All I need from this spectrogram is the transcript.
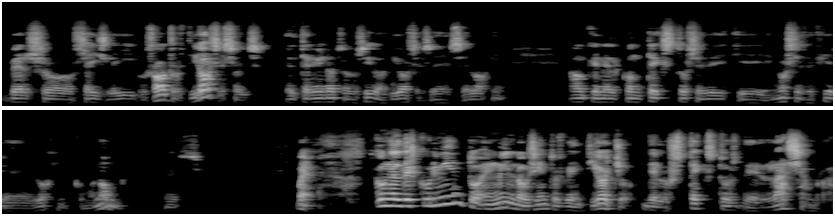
verso 6 leí, vosotros dioses sois. El término traducido a dioses es Elohim, aunque en el contexto se ve que no se refiere a Elohim como nombre. Bueno, con el descubrimiento en 1928 de los textos de Rashamra,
